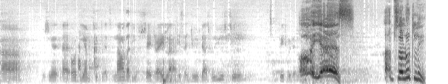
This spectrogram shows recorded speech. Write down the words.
uh, uh, ODM tickets. Now that you've said Raila is a Judas, will you still compete with him? Oh, yes, absolutely.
